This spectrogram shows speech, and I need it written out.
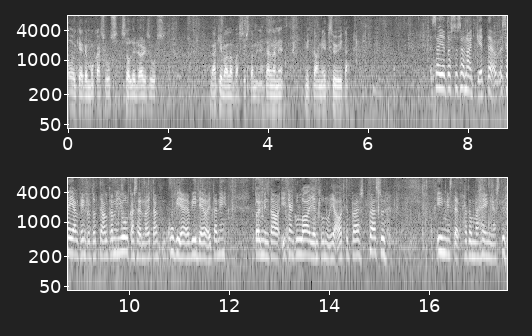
oikeudenmukaisuus, solidarisuus, väkivallan vastustaminen, tällainen, mitkä on niitä syitä. Sä jo tuossa sanoitkin, että sen jälkeen kun olette alkanut julkaista noita kuvia ja videoita, niin toiminta on ikään kuin laajentunut ja olette pääs, päässyt ihmisten, kato mä hengästy,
